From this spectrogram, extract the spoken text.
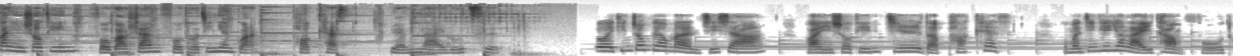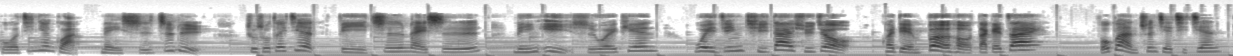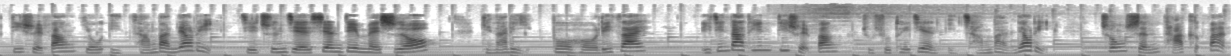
欢迎收听佛光山佛陀纪念馆 Podcast。原来如此，各位听众朋友们，吉祥！欢迎收听今日的 Podcast。我们今天要来一趟佛陀纪念馆美食之旅，主厨推荐必吃美食。民以食为天，我已经期待许久，快点报后大家在！佛馆春节期间，滴水坊有隐藏版料理及春节限定美食哦。给哪里不好理哉？已经大厅滴水坊主厨推荐隐藏版料理冲绳塔可饭，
